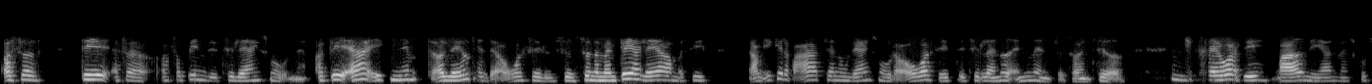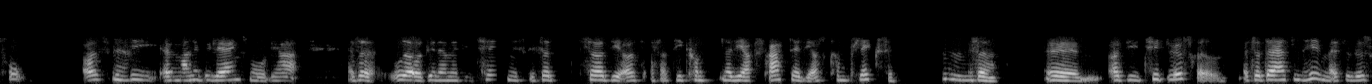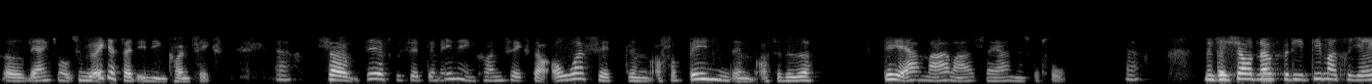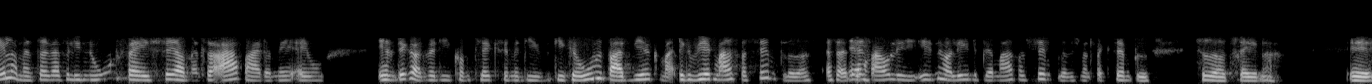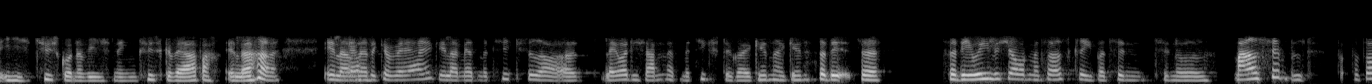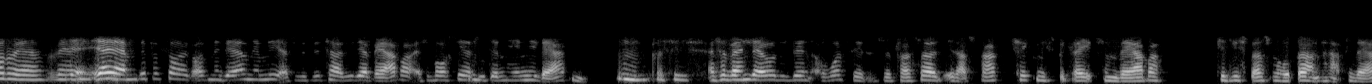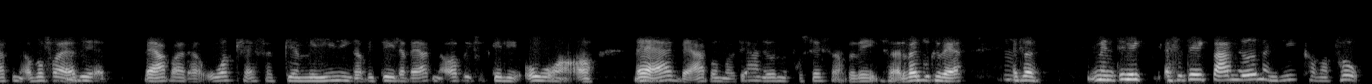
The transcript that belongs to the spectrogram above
og så det altså at forbinde det til læringsmålene. Og det er ikke nemt at lave den der oversættelse. Så når man beder lærer om at sige, jamen I kan da bare tage nogle læringsmål og oversætte det til et eller andet anvendelsesorienteret, Mm. så kræver det meget mere, end man skulle tro. Også Ja. fordi, at mange af de læringsmål, de har, altså udover det der med de tekniske, så, så er de også, altså de kom, når de er abstrakte, er de også komplekse. Mm. Altså, øh, og de er tit løsrevet. Altså der er sådan en hel masse løsrevet læringsmål, som jo ikke er sat ind i en kontekst. Ja. Så det at skulle sætte dem ind i en kontekst og oversætte dem og forbinde dem osv., det er meget, meget sværere, end man skulle tro. Ja. Men det er sjovt nok, fordi de materialer, man så i hvert fald i nogle fag ser, man så arbejder med, er jo, ja, det kan godt være, de er komplekse, men de, de kan umiddelbart virke, meget- det kan virke meget forsimplet også. Altså, at ja. Det faglige indhold egentlig bliver meget forsimplet, hvis man for eksempel sidder og træner øh, i tyskundervisningen, tyske verber, eller, eller. Ja. hvad det kan være, ikke? Eller matematik sidder og laver de samme matematikstykker igen og igen. Så det, så, så det er jo egentlig sjovt, at man så også griber til, til noget meget simpelt Forstår du, hvad jeg... Hvad ja, ja, ja, men det forstår jeg godt, men det er jo nemlig, altså hvis vi tager de der verber, altså hvor ser du dem henne i verden? Mm, præcis. Altså, hvordan laver du den oversættelse fra så et, et abstrakt teknisk begreb som verber til de spørgsmål, børn har til verden, og hvorfor er det, at verber, der er ordklasser, giver mening, og vi deler verden op i forskellige ord, og hvad er et verbum, og det har noget med processer og bevægelser, eller hvad det nu kan være. Mm. Altså, men det er, ikke, altså, det er ikke bare noget, man lige kommer på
